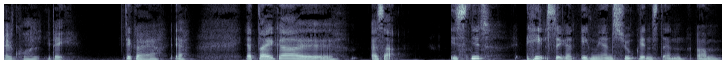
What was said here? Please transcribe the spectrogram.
alkohol i dag? Det gør jeg, ja. Jeg drikker øh, altså i snit helt sikkert ikke mere end syv genstande om,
